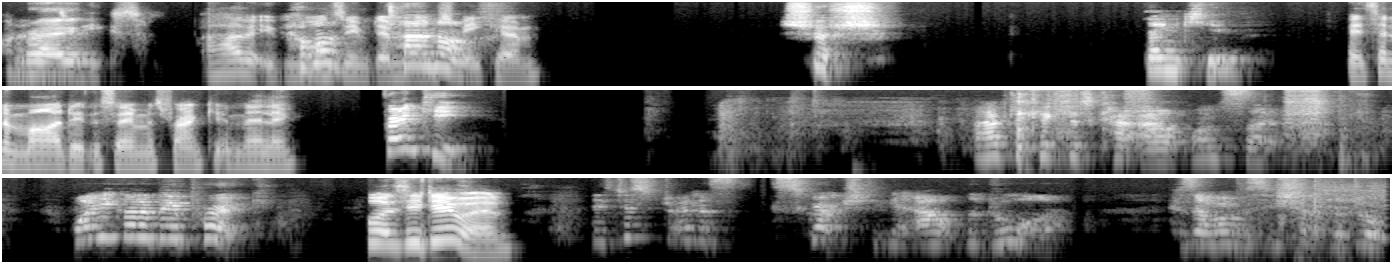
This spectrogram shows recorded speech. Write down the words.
One of Right. those weeks. I haven't even Come on, zoomed in when I'm speaking. Shush. Thank you. It's in a Mardy, the same as Frankie and Millie. Frankie! I have to kick this cat out one sec. Why are you going to be a prick? What's he doing? He's just trying to scratch to get out the door. Because I've obviously shut the door.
